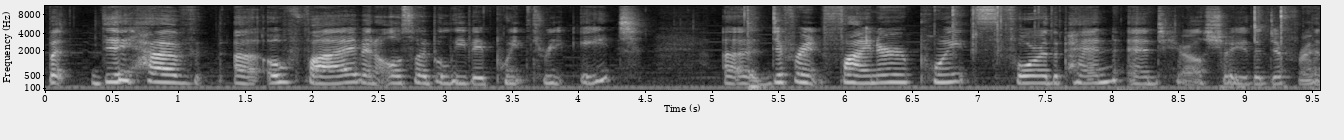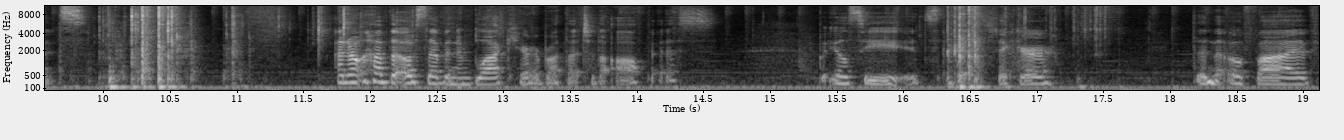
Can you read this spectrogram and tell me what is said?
But they have uh, 05 and also I believe a 0.38 uh, different finer points for the pen. And here I'll show you the difference. I don't have the 07 in black here, I brought that to the office. But you'll see it's a bit thicker than the 05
